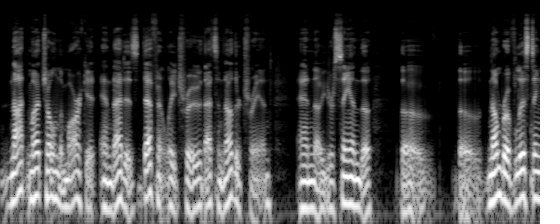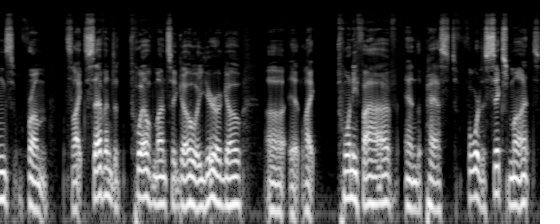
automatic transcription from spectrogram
not much on the market, and that is definitely true. That's another trend, and uh, you're seeing the the the number of listings from it's like seven to twelve months ago, a year ago, uh, at like 25, and the past four to six months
